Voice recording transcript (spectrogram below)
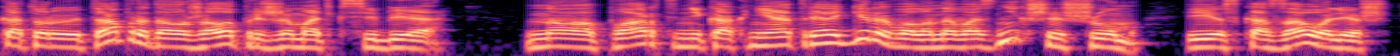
которую та продолжала прижимать к себе. Но Парт никак не отреагировала на возникший шум и сказала лишь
